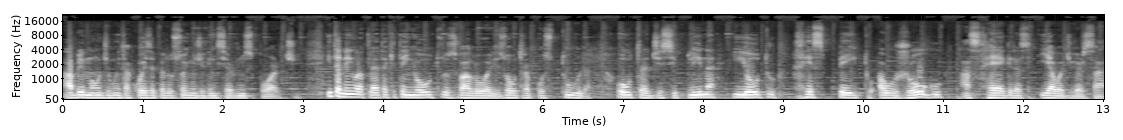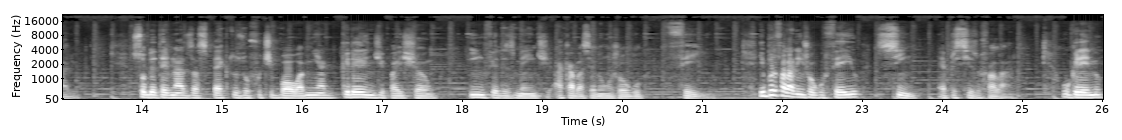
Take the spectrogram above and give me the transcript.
abre mão de muita coisa pelo sonho de vencer no esporte. E também o atleta que tem outros valores, outra postura, outra disciplina e outro respeito ao jogo, às regras e ao adversário. Sob determinados aspectos, o futebol, a minha grande paixão, infelizmente acaba sendo um jogo feio. E por falar em jogo feio, sim, é preciso falar o Grêmio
